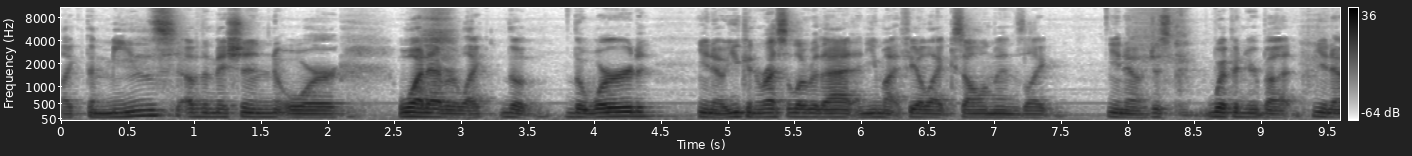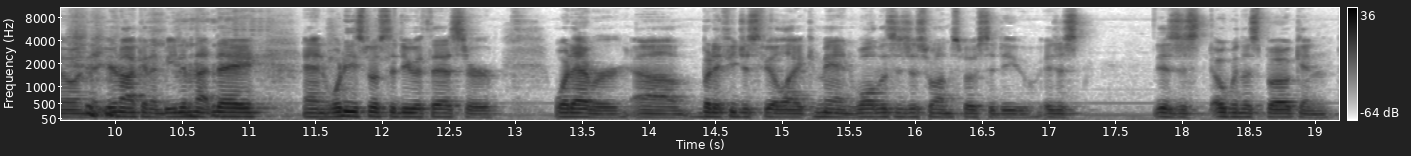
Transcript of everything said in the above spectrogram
like the means of the mission or whatever. Like the the word you know you can wrestle over that and you might feel like Solomon's like you know just whipping your butt you know and that you're not going to beat him that day. And what are you supposed to do with this? Or whatever. Um, but if you just feel like, man, well, this is just what I'm supposed to do. It just is just open this book and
